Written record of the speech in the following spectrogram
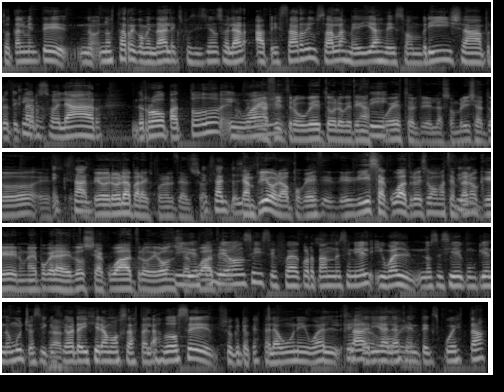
totalmente, no, está recomendada la exposición solar a pesar de usar las medidas de sombrilla, protector solar, ropa, todo igual. El filtro UV, todo lo que tengas puesto, la sombrilla, todo, es la peor hora para exponerte al sol. Exacto. Se amplió ahora, porque es de 10 a 4, decimos más temprano que en una época era de 12 a 4, de 11 a 4. de 11 y se fue acortando ese nivel. Igual no se sigue cumpliendo mucho, así que si ahora dijéramos hasta las 12, yo creo que hasta la 1 igual estaría la gente expuesta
